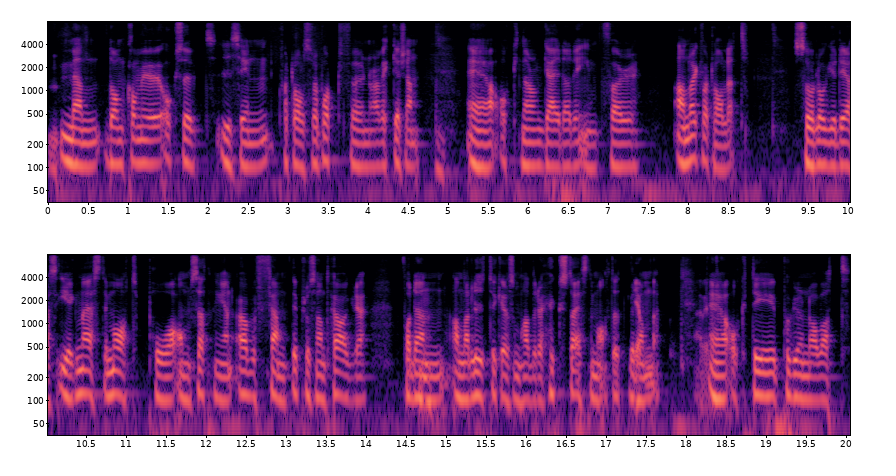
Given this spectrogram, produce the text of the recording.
Mm. Men de kom ju också ut i sin kvartalsrapport för några veckor sedan. Mm. Eh, och när de guidade inför andra kvartalet så låg ju deras egna estimat på omsättningen över 50% högre vad den mm. analytiker som hade det högsta estimatet bedömde. Ja, eh, och det är på grund av att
